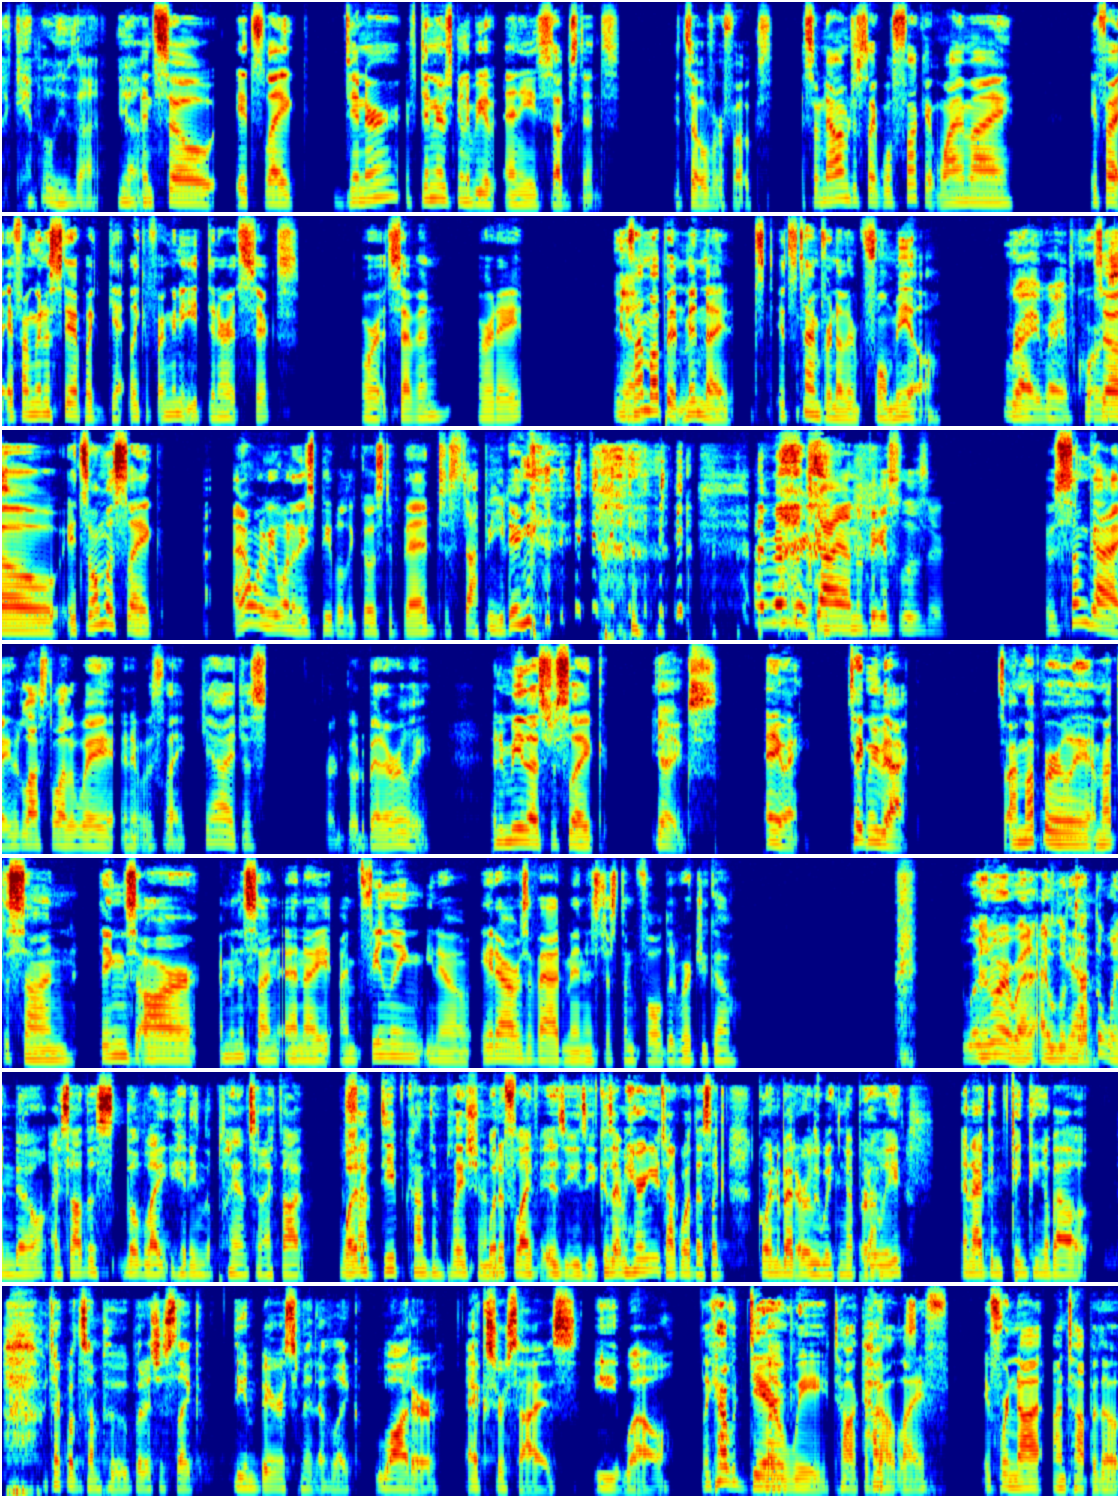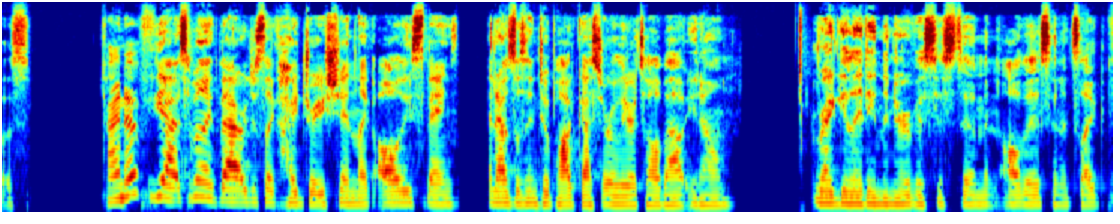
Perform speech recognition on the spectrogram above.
I can't believe that. Yeah. And so it's like dinner, if dinner is going to be of any substance, it's over, folks. So now I'm just like, well, fuck it. Why am I, if I, if I'm going to stay up again, like if I'm going to eat dinner at six or at seven or at eight, if. I'm up at midnight, it's, it's time for another full meal. right, right, of course. So it's almost like I don't want to be one of these people that goes to bed to stop eating. I remember a guy on The Biggest Loser. It was some guy who lost a lot of weight, and it was like, yeah, I just started to go to bed early. And to me, that's just like, Yikes. anyway, take me back. So I'm up early. I'm at the sun. Things are. I'm in the sun, and I I'm feeling. You know, eight hours of admin has just unfolded. Where'd you go? When I went, I looked Yeah. out the window. I saw this the light hitting the plants and I thought, what a if deep contemplation. what if life is easy? Because I'm hearing you talk about this, like going to bed early, waking up Yeah. early. And I've been thinking about we talk about this on Poog, but it's just like the embarrassment of like water, exercise, eat well. Like, how dare Like, we talk how- about life if we're not on top of those? Kind of. Yeah, something like that, or just like hydration, like all these things. And I was listening to a podcast earlier. It's all about, you know, regulating the nervous system and all this. And it's like,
